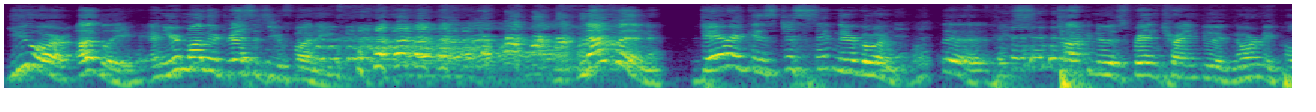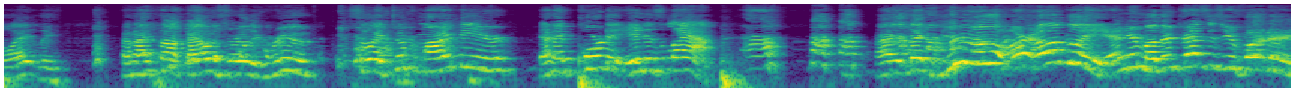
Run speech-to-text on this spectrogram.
you are ugly, and your mother dresses you funny. Nothing. Derek is just sitting there going, what the? He's talking to his friend, trying to ignore me politely. And I thought that was really rude. So I took my beer and I poured it in his lap. I said, You are ugly and your mother dresses you funny.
